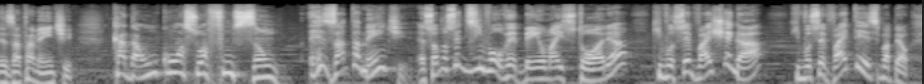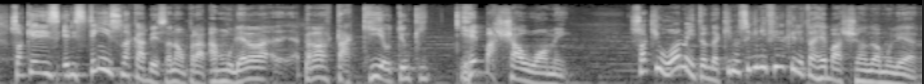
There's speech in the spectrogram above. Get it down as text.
Exatamente. Cada um com a sua função. Exatamente. É só você desenvolver bem uma história que você vai chegar, que você vai ter esse papel. Só que eles, eles têm isso na cabeça. Não, pra a mulher, ela, pra ela estar aqui, eu tenho que rebaixar o homem. Só que o homem estando aqui não significa que ele tá rebaixando a mulher.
